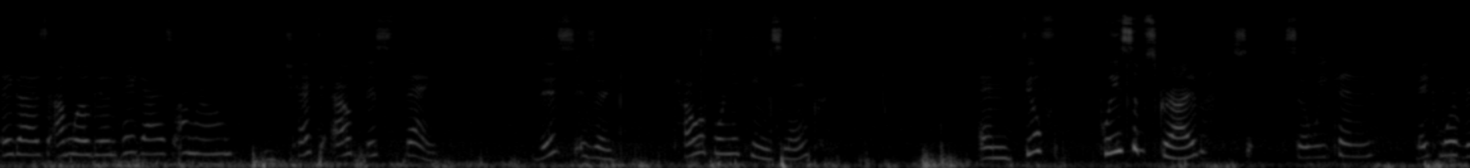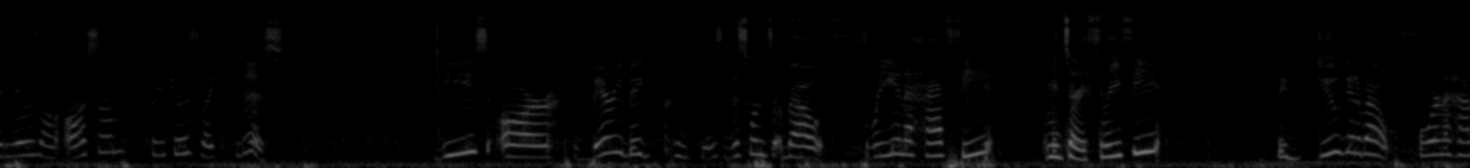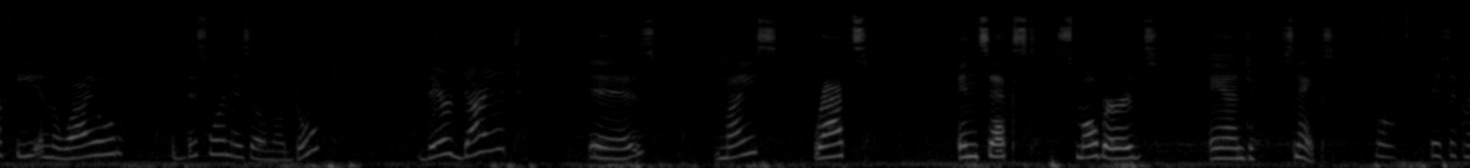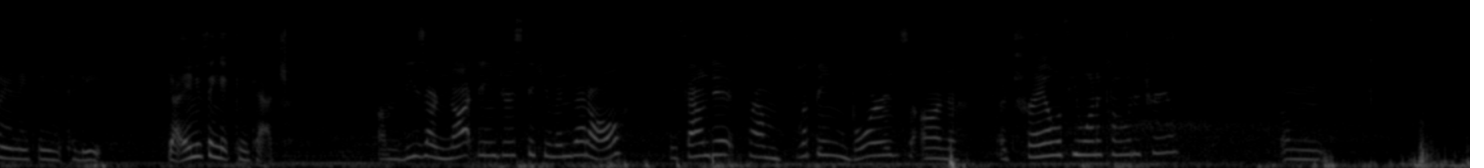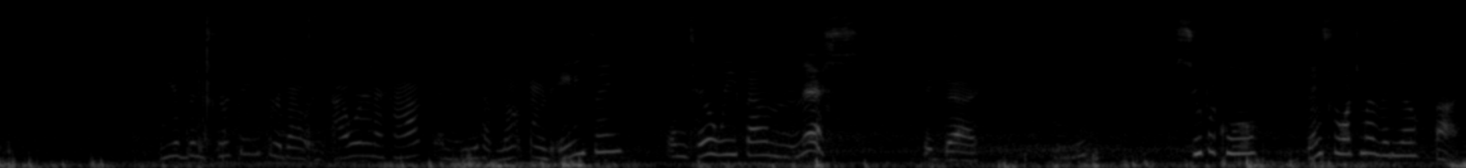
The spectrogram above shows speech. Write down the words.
Hey guys, I'm Logan. Hey guys, I'm Rowan. Check out this thing. This is a California king snake. And feel please subscribe so, so we can make more videos on awesome creatures like this. These are very big creatures. This one's about three and a half feet. I mean, sorry, three feet. They do get about four and a half feet in the wild. But this one is an adult. Their diet is mice, rats, insects, small birds, and snakes. Well, basically anything it could eat. Yeah, anything it can catch. Um, these are not dangerous to humans at all. We found it from flipping boards on a trail, if you want to call it a trail. Um, we have been searching for about an hour and a half and we have not found anything until we found this big guy. Mm -hmm. Super cool. Thanks for watching my video. Bye.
